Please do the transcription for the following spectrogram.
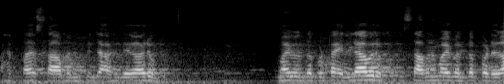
മഹത്തായ സ്ഥാപനത്തിന്റെ അഹിതകാരും മായി ബന്ധപ്പെട്ട എല്ലാവരും ഈ സ്ഥാപനവുമായി ബന്ധപ്പെടുക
